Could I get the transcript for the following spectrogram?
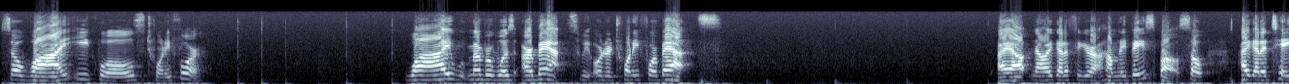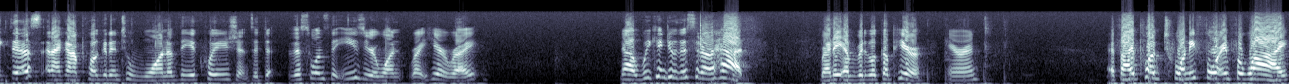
So y equals 24. Y, remember, was our bats. We ordered 24 bats. I out, now I got to figure out how many baseballs. So I got to take this and I got to plug it into one of the equations. It, this one's the easier one right here, right? Now we can do this in our head. Ready? Everybody look up here. Aaron. If I plug 24 in for y,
